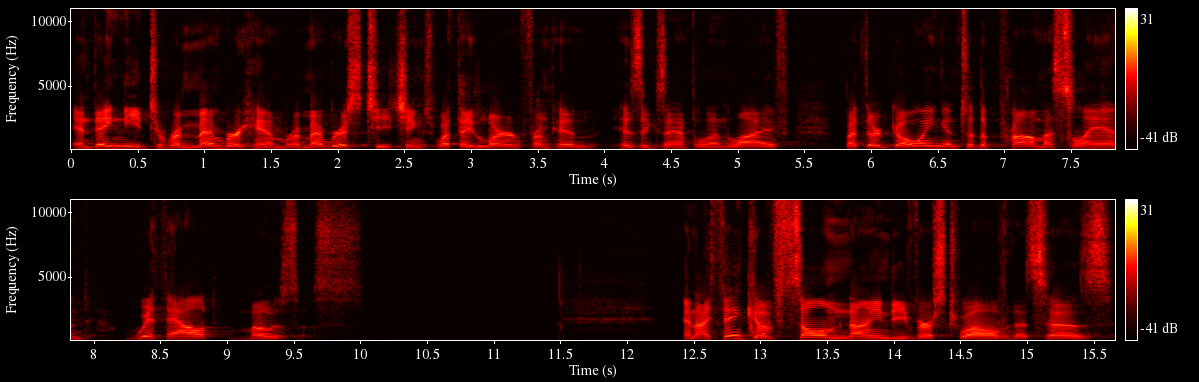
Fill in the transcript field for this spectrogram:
And they need to remember him, remember his teachings, what they learned from him, his example in life. But they're going into the promised land without Moses. And I think of Psalm 90, verse 12, that says,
